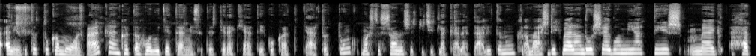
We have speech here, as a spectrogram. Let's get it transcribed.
elindítottuk a MOR márkánkat, ahol ugye természetes gyerekjátékokat gyártottunk. Most ezt sajnos egy kicsit le kellett állítanunk a második várandóságon miatt is, meg hát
